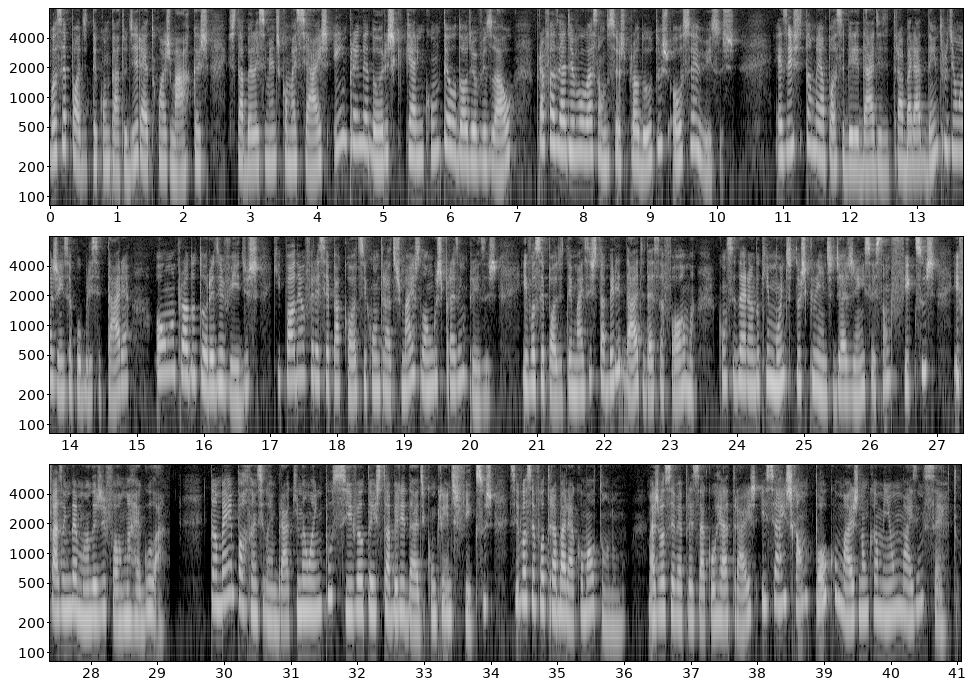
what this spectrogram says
Você pode ter contato direto com as marcas, estabelecimentos comerciais e empreendedores que querem conteúdo audiovisual para fazer a divulgação dos seus produtos ou serviços. Existe também a possibilidade de trabalhar dentro de uma agência publicitária ou uma produtora de vídeos que podem oferecer pacotes e contratos mais longos para as empresas, e você pode ter mais estabilidade dessa forma, considerando que muitos dos clientes de agências são fixos e fazem demandas de forma regular. Também é importante lembrar que não é impossível ter estabilidade com clientes fixos se você for trabalhar como autônomo, mas você vai precisar correr atrás e se arriscar um pouco mais num caminho mais incerto.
